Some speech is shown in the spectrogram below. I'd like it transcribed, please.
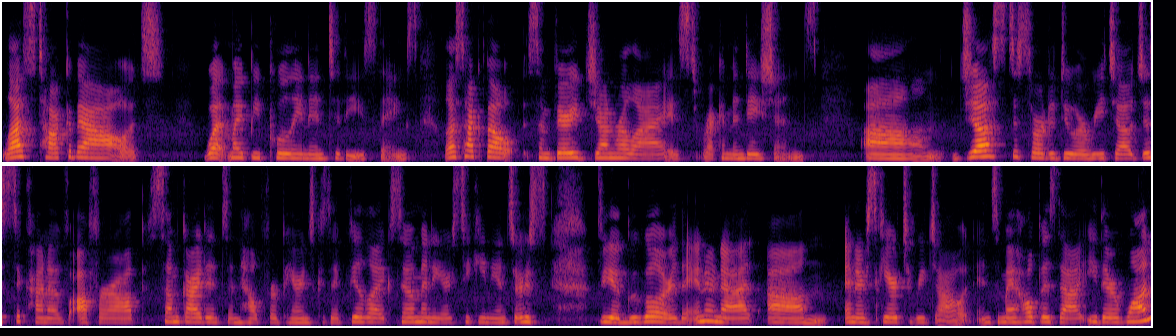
Let's talk about what might be pulling into these things. Let's talk about some very generalized recommendations um, just to sort of do a reach out, just to kind of offer up some guidance and help for parents because I feel like so many are seeking answers via Google or the internet um, and are scared to reach out. And so, my hope is that either one,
